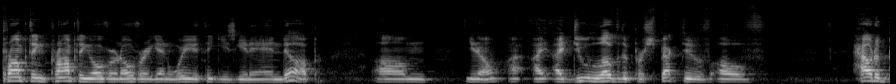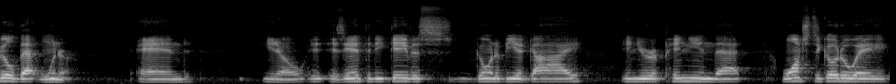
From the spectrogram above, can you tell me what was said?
prompting prompting over and over again where you think he's going to end up. Um, you know, I, I do love the perspective of how to build that winner. And, you know, is Anthony Davis going to be a guy, in your opinion, that wants to go to a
